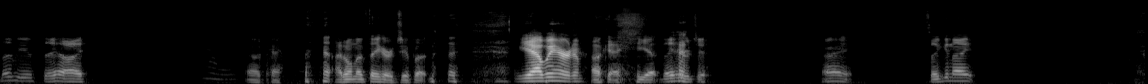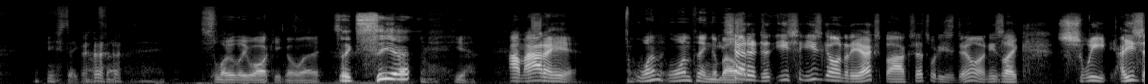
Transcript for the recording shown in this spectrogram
Love you. Say hi. Okay. I don't know if they heard you, but Yeah, we heard him. okay. Yeah, they heard you. All right. Say goodnight. He's taking off now. Slowly walking away. It's like see ya. Yeah. I'm out of here. One one thing He about said it. He's, he's going to the Xbox. That's what he's doing. He's like, sweet. He's,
